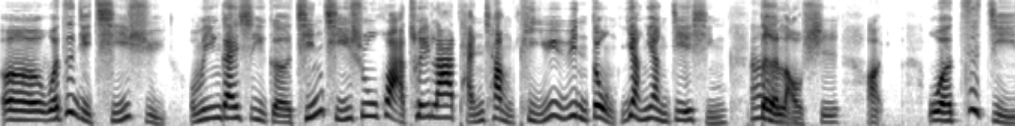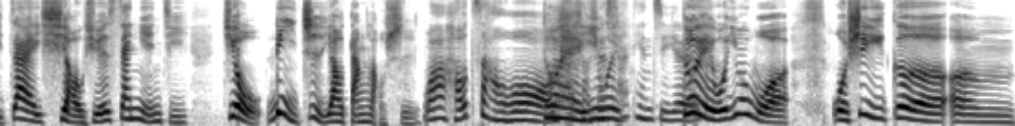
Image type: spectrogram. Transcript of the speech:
呃，我自己期许我们应该是一个琴棋书画、吹拉弹唱、体育运动样样皆行的老师啊！我自己在小学三年级就立志要当老师。哇，好早哦！对，因为三年级耶。对我，因为我我是一个嗯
